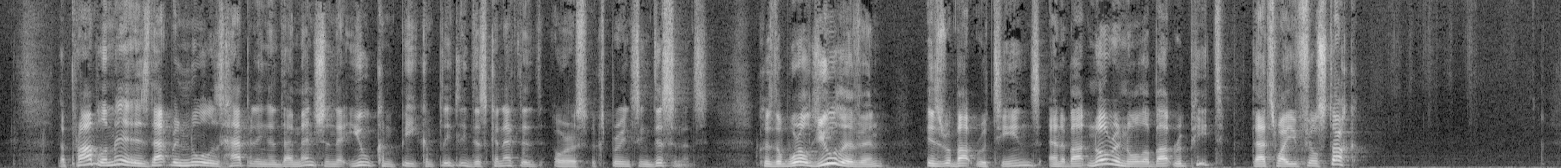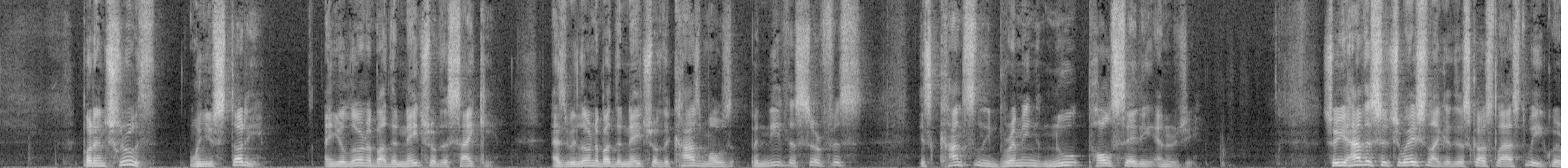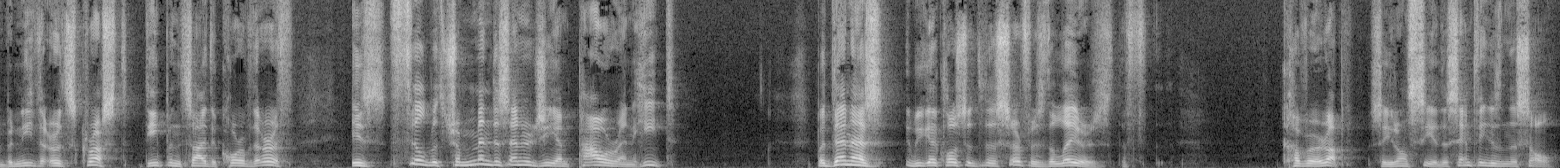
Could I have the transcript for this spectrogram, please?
The problem is that renewal is happening in a dimension that you can be completely disconnected or experiencing dissonance. Because the world you live in is about routines and about no renewal, about repeat. That's why you feel stuck. But in truth, when you study and you learn about the nature of the psyche, as we learn about the nature of the cosmos, beneath the surface is constantly brimming new pulsating energy. So you have the situation like I discussed last week, where beneath the Earth's crust, deep inside the core of the Earth, is filled with tremendous energy and power and heat. But then, as we get closer to the surface, the layers the f- cover it up so you don't see it. The same thing is in the soul.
